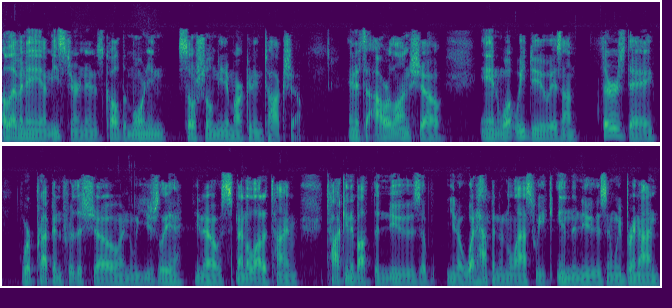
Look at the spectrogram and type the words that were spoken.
11 a.m. Eastern, and it's called the Morning Social Media Marketing Talk Show. And it's an hour long show. And what we do is on Thursday, we're prepping for the show and we usually you know spend a lot of time talking about the news of you know what happened in the last week in the news and we bring on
